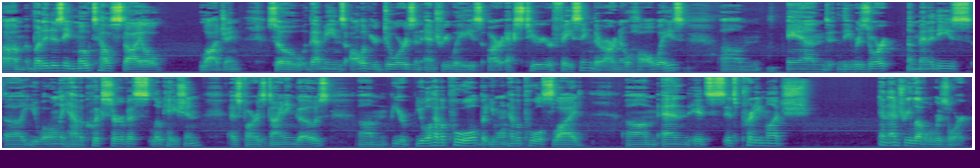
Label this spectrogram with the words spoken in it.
um, but it is a motel style lodging. So that means all of your doors and entryways are exterior facing. There are no hallways, um, and the resort amenities uh, you will only have a quick service location as far as dining goes. Um, you you will have a pool, but you won't have a pool slide um, and it's it's pretty much an entry level resort.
